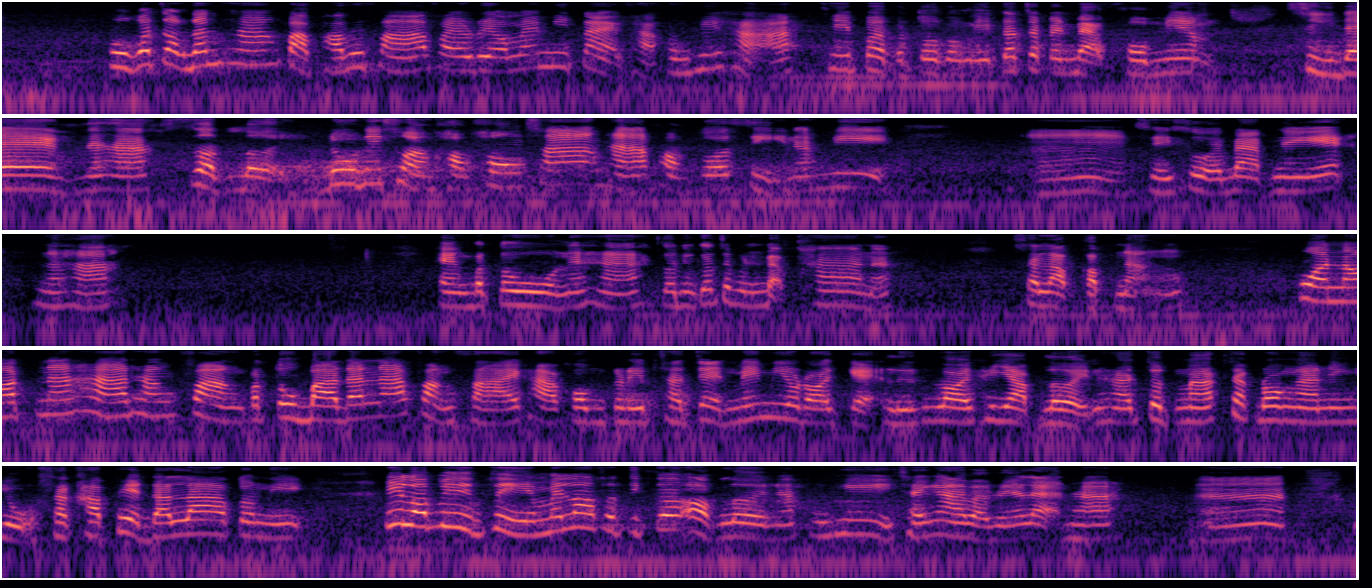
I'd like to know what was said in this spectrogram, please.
หูกระจกด้านข้างปรับพับไฟฟ้าไฟเลี้ยวไม่มีแตกค่ะคุณพี่ขาที่เปิดประตูตรงนี้ก็จะเป็นแบบโครเมียมสีแดงนะคะสดเลย ดูในส่วนของโครงสร้างนะคะของตัวสีนะพี่อ่าสวยๆแบบนี้นะคะแผงประตูนะคะ ตัวนี้ก็จะเป็นแบบผ้านะ สลับกับหนัง หัวน็อตนะคะทางฝั่งประตูบานด้านหน้าฝั่งซ้ายค่ะ คมกริบชัดเจนไม่มีรอยแกะหรือรอยขยับเลยนะคะ จุดมาร์กจากโรงงานยังอยู่สครับเพจด้านล่างตัวนี้ นี่รถปีสีไม่ลอกสติกเกอร์ออกเลยนะคุณพี่ใช้งานแบบนี้แหละนะคะ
